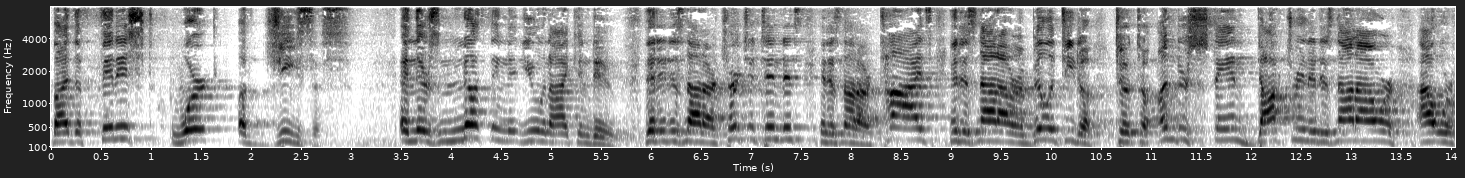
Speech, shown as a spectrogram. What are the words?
by the finished work of Jesus. And there's nothing that you and I can do. That it is not our church attendance, it is not our tithes, it is not our ability to, to, to understand doctrine, it is not our, our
